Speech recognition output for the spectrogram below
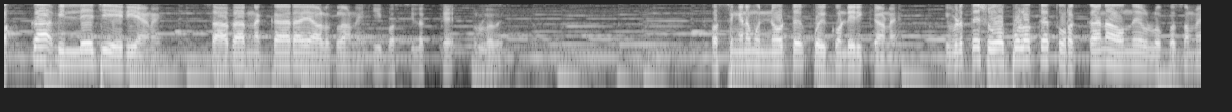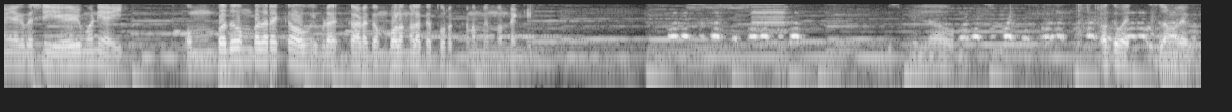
പക്ക വില്ലേജ് ഏരിയ ആണ്. സാധാരണക്കാരായ ആളുകളാണ് ഈ ബസ്സിലൊക്കെ ഉള്ളത്. ബസ് ഇങ്ങനെ മുന്നോട്ട് പോയിക്കൊണ്ടിരിക്കുകയാണ്. ഇവിടുത്തെ ഷോപ്പുകളൊക്കെ തുറക്കാനാവുന്നേ ഉള്ളൂ. ഇപ്പോൾ സമയം ഏകദേശം ഏഴ് മണിയായി. ഒമ്പത് ഒമ്പതരക്കെ ആവും ഇവിടെ കടകമ്പോളങ്ങളൊക്കെ തുറക്കണം എന്നുണ്ടെങ്കിൽ. Okay bye. അസ്സാം വലൈക്കും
